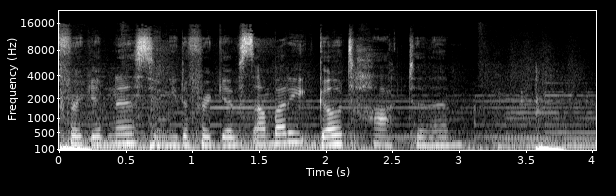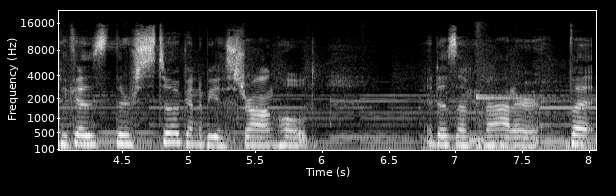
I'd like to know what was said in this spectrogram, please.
forgiveness, you need to forgive somebody, go talk to them. Because there's still going to be a stronghold. It doesn't matter. But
